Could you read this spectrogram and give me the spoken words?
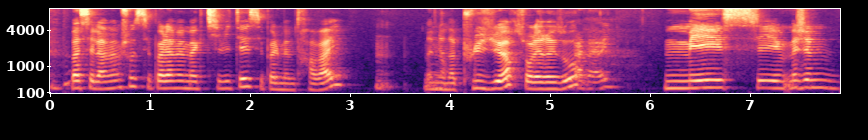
Mhm. Bah, c'est la même chose, c'est pas la même activité, c'est pas le même travail. Mhm. Même il y en a plusieurs sur les réseaux. Ah bah oui. Mais c'est. Mais j'aime.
